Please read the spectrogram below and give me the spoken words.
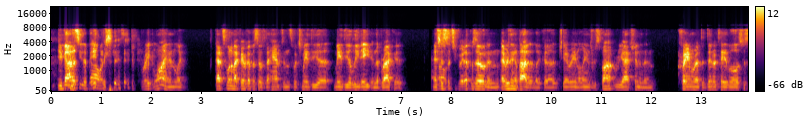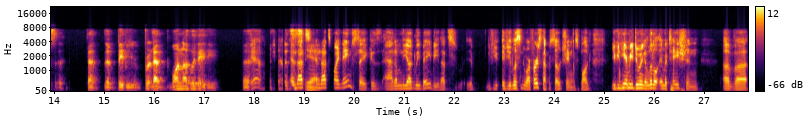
you gotta see the baby. Hours. It's a great line, and like that's one of my favorite episodes, the Hamptons, which made the uh, made the Elite Eight in the bracket. And it's just Oh. such a great episode, and everything about it, like uh, Jerry and Elaine's response reaction, and then Kramer at the dinner table. It's just uh, that the baby, that one ugly baby. Yeah. and that's Yeah. and that's my namesake is Adam the ugly baby. That's if, if you if you listen to our first episode, shameless plug, you can hear me doing a little imitation of uh,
